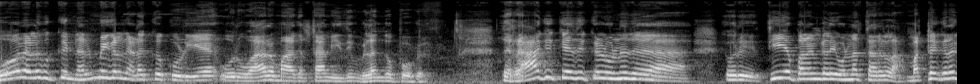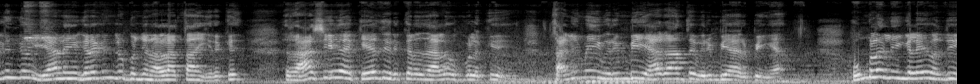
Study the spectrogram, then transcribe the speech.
ஓரளவுக்கு நன்மைகள் நடக்கக்கூடிய ஒரு வாரமாகத்தான் இது விளங்க போகிறது. இந்த ராகு கேதுக்கள் ஒன்று ஒரு தீய பலன்களை ஒன்றா தரலாம். மற்ற கிரகங்கள் ஏனைய கிரகங்கள் கொஞ்சம் நல்லா தான் இருக்குது ராசியில் கேது இருக்கிறதால உங்களுக்கு தனிமை விரும்பி ஏகாந்த விரும்பியாக இருப்பீங்க. உங்களை நீங்களே வந்து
